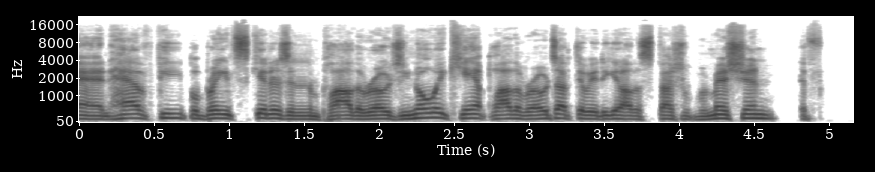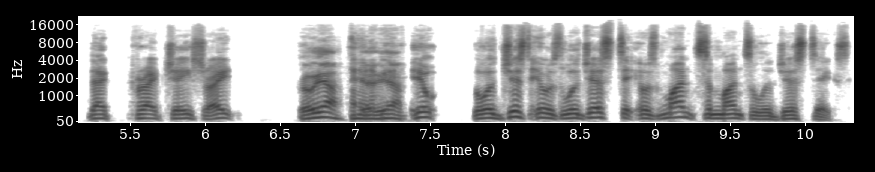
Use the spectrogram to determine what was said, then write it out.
and have people bring skidders in and plow the roads. You know, we can't plow the roads up there. We had to get all the special permission. If that correct, Chase, right? Oh yeah, And yeah, I mean, yeah. it, the logist, it was logistic. It was months and months of logistics.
